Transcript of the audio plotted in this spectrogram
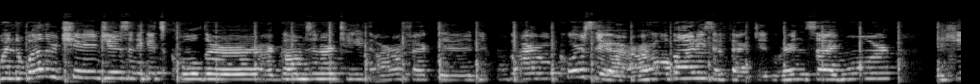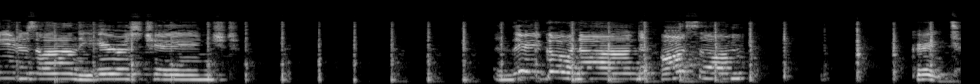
When the weather changes and it gets colder, our gums and our teeth are affected. of course they are. Our whole body's affected. We're inside more. The heat is on. The air has changed. And there you go, Anand. Awesome. Great.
